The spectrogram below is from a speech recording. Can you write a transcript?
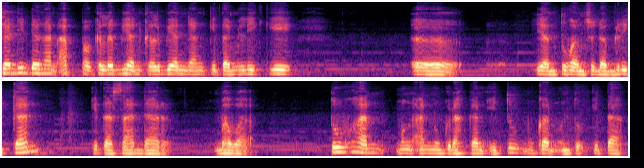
Jadi dengan apa kelebihan-kelebihan yang kita miliki uh, yang Tuhan sudah berikan kita sadar bahwa Tuhan menganugerahkan itu bukan untuk kita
